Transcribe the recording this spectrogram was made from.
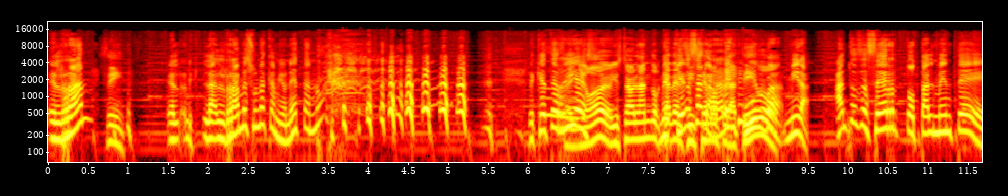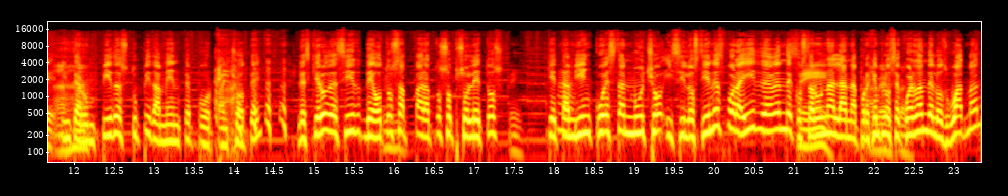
¿El RAM? Sí. El, la- el RAM es una camioneta, ¿no? ¿De qué te ríes? Señor, yo estoy hablando acá ¿Me del quieres sistema agarrar en operativo. curva? Mira, antes de ser totalmente Ajá. interrumpido estúpidamente por Panchote, les quiero decir de otros aparatos obsoletos Sí. que Ah. también cuestan mucho y si los tienes por ahí deben de costar Sí. una lana. Por ejemplo, ver, ¿se acuerdan de los Watman?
